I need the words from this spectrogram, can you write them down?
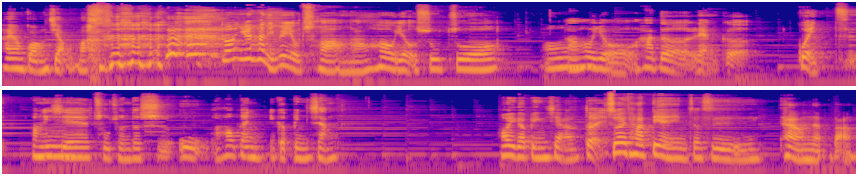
他用广角吗？对啊，因为它里面有床，然后有书桌，哦然后有它的两个柜子，放一些储存的食物，然后跟一个冰箱。还有一个冰箱，对。所以它电就是太阳能吧？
